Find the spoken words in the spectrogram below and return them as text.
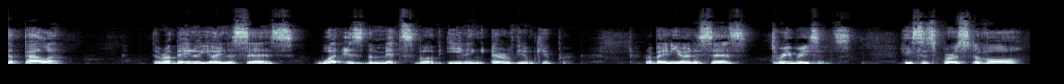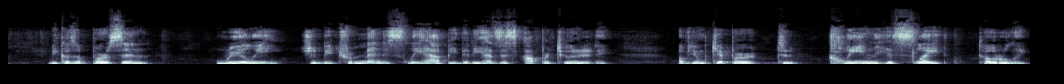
a pella. The Rabbeinu Yoina says, what is the mitzvah of eating Erev Yom Kippur? Rabbeinu Yoina says three reasons. He says, first of all, because a person really should be tremendously happy that he has this opportunity of Yom Kippur to clean his slate totally,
